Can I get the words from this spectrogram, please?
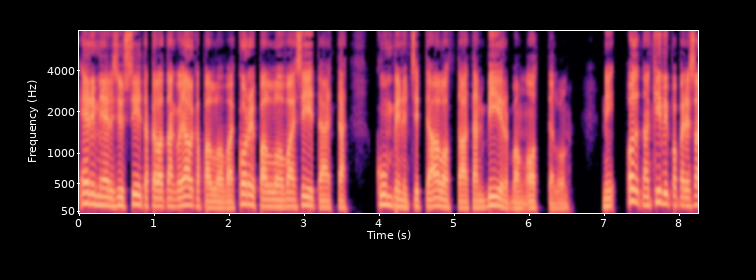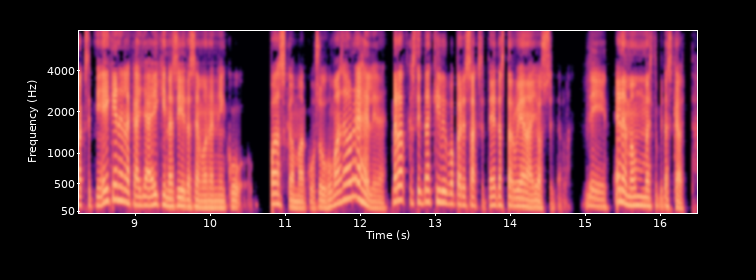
erimielisyys siitä, pelataanko jalkapalloa vai koripalloa vai siitä, että kumpi nyt sitten aloittaa tämän beerbong-ottelun. Niin otetaan kivipaperisakset, niin ei kenelläkään jää ikinä siitä semmoinen niinku paskamaku suuhun, vaan se on rehellinen. Me ratkaistiin tämä kivipaperisakset, ei tästä tarvitse enää jossitella. Niin. Enemmän mun mielestä pitäisi käyttää.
